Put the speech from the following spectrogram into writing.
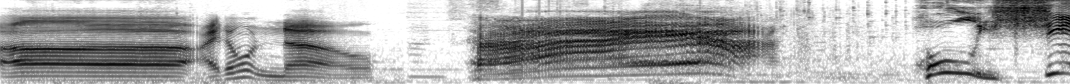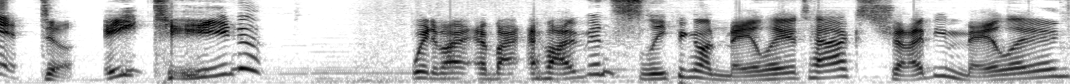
Uh, I don't know. Ah! Holy shit! 18? Wait, am I, am I, have I been sleeping on melee attacks? Should I be meleeing?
